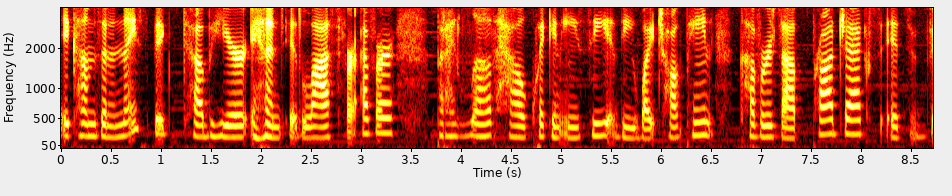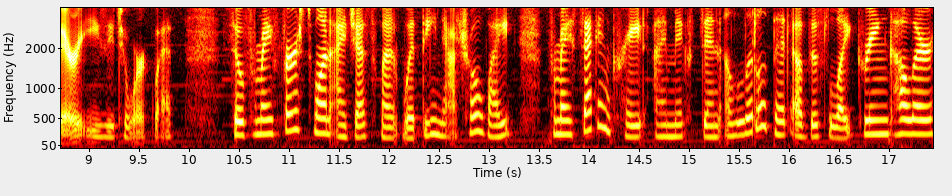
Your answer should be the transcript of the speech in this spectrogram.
it comes in a nice big tub here and it lasts forever but I love how quick and easy the white chalk paint covers up projects. It's very easy to work with. So for my first one, I just went with the natural white. For my second crate, I mixed in a little bit of this light green color.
